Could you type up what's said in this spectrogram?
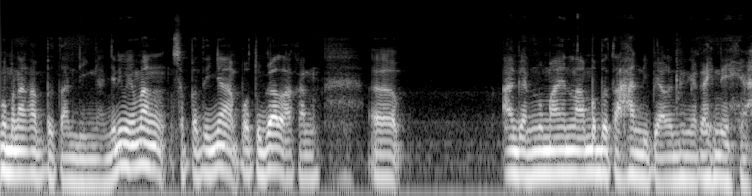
memenangkan pertandingan. Jadi memang sepertinya Portugal akan uh, agar lumayan lama bertahan di Piala Dunia kali ini ya.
